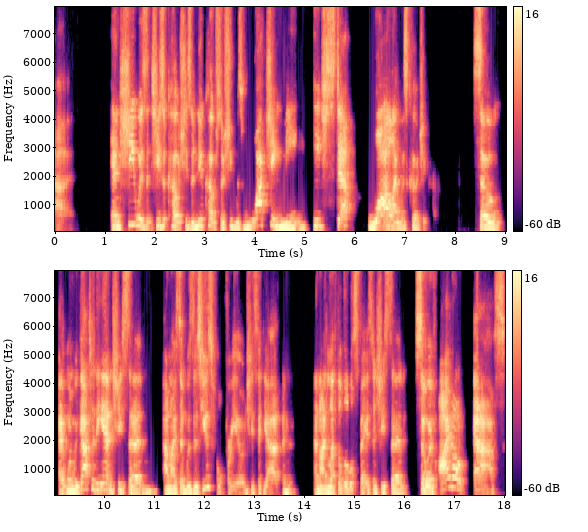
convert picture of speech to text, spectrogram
uh, and she was she's a coach she's a new coach so she was watching me each step while I was coaching her so when we got to the end, she said, and I said, was this useful for you? And she said, yeah. And, and I left a little space and she said, so if I don't ask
